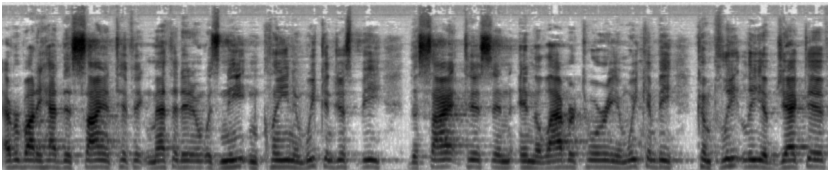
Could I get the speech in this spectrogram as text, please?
everybody had this scientific method and it was neat and clean, and we can just be the scientists in, in the laboratory and we can be completely objective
